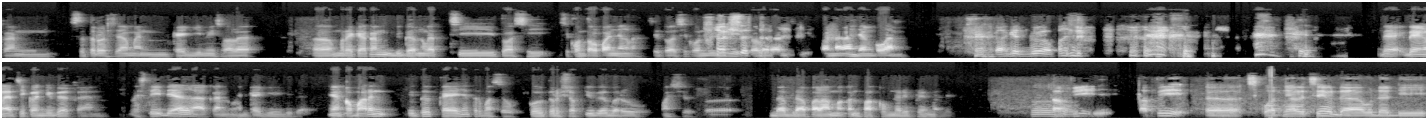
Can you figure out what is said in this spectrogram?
akan seterusnya main kayak gini soalnya eh, mereka kan juga ngeliat situasi si kontol panjang lah, situasi kondisi toleransi pandangan jangkauan. Kaget gue apa tuh? Dia dia ngeliat sikon juga kan, pasti dia nggak akan main kayak gini juga. Yang kemarin itu kayaknya termasuk culture shock juga baru masuk. eh, udah berapa lama kan vakum dari Premier League. Hmm. tapi tapi eh, skuadnya Leeds ini udah udah di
